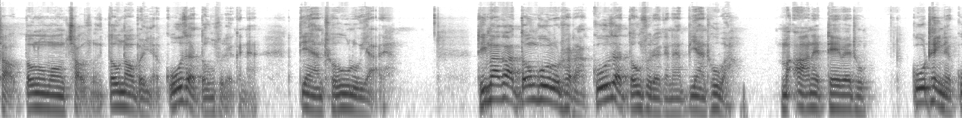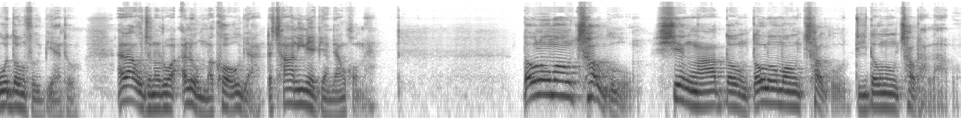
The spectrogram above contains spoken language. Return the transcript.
6သုံးလုံးပေါင်း6ဆိုရင်3နောက်ပိတ်ရ63ဆိုတဲ့ကဏ္ဍပြန်ထိုးလို့ရတယ် ဒီမှာက3ကိုလို့ထွက်တာ63ဆိုတဲ့ကဏ္ဍပြန်ထိုးပါမအားနဲ့တဲပဲထိုး6ထိတ်နဲ့63ဆိုပြီးပြန်ထိုးအဲ့ဒါကိုကျွန်တော်တို့ကအဲ့လိုမခေါ်ဘူးဗျာတခြားနည်းနဲ့ပြန်ပြောင်းခေါ်မယ်3လုံးပေါင်း6ကို853 3လုံးပေါင်း6ကိုဒီ3လုံး6ထားလာပေါ့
